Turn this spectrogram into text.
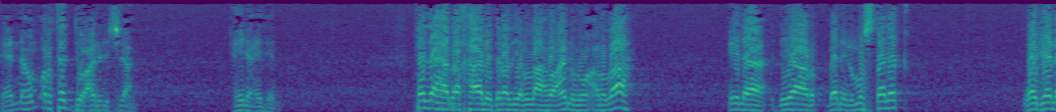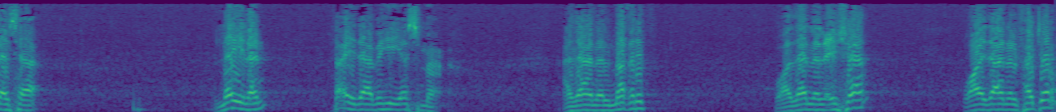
لأنهم ارتدوا عن الإسلام حينئذ. فذهب خالد رضي الله عنه وأرضاه إلى ديار بني المصطلق وجلس ليلا فإذا به يسمع أذان المغرب وأذان العشاء وأذان الفجر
